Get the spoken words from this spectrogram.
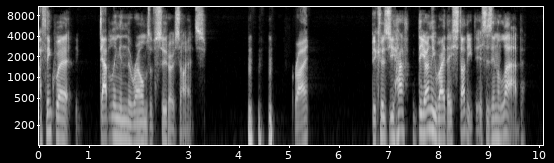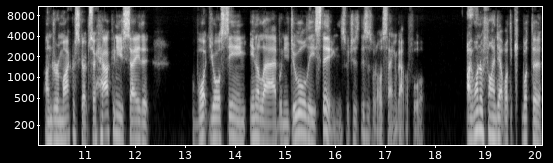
I think we're dabbling in the realms of pseudoscience, right? Because you have the only way they study this is in a lab under a microscope. So how can you say that what you're seeing in a lab when you do all these things, which is this is what I was saying about before. I want to find out what the what the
